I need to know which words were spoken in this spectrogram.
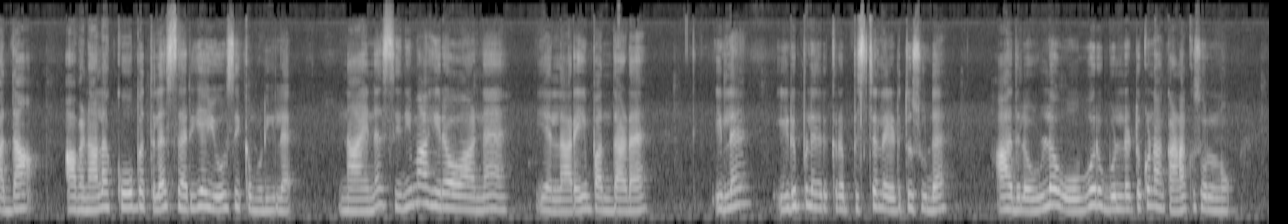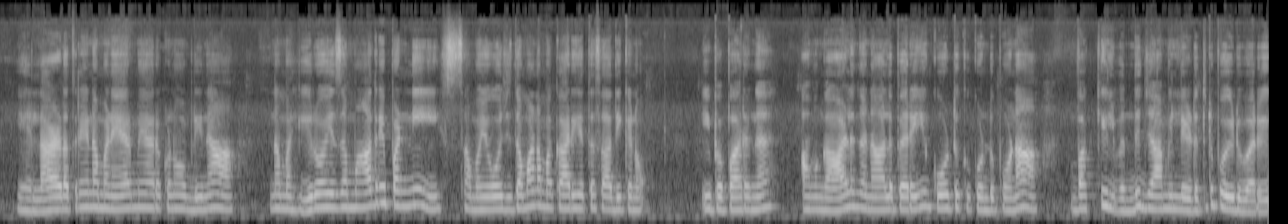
அதான் அவனால் கோபத்தில் சரியாக யோசிக்க முடியல. நான் என்ன சினிமா ஹீரோவான? எல்லாரையும் பந்தாட? இல்லை இடுப்பில் இருக்கிற பிஸ்டலை எடுத்து சுட? அதில் உள்ள ஒவ்வொரு புல்லட்டுக்கும் நான் கணக்கு சொல்லணும். எல்லா இடத்துலையும் நம்ம நேர்மையாக இருக்கணும் அப்படின்னா நம்ம ஹீரோயிசம் மாதிரி பண்ணி சமயோஜிதமாக நம்ம காரியத்தை சாதிக்கணும். இப்போ பாருங்க அவங்க ஆளுங்க நாலு பேரையும் கோர்ட்டுக்கு கொண்டு போனால் வக்கீல் வந்து ஜாமீனில் எடுத்துகிட்டு போயிடுவார்.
